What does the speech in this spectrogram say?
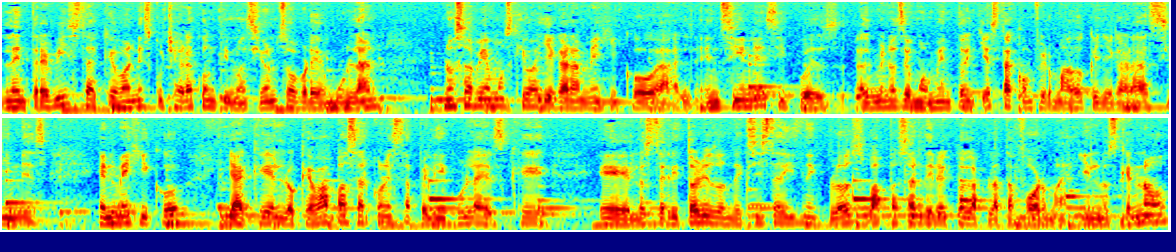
la entrevista que van a escuchar a continuación sobre Mulan, no sabíamos que iba a llegar a México en cines y pues al menos de momento ya está confirmado que llegará a cines en México, ya que lo que va a pasar con esta película es que eh, los territorios donde exista Disney Plus va a pasar directo a la plataforma y en los que no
